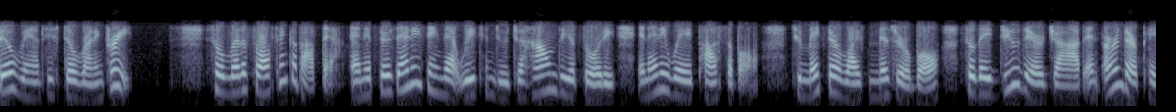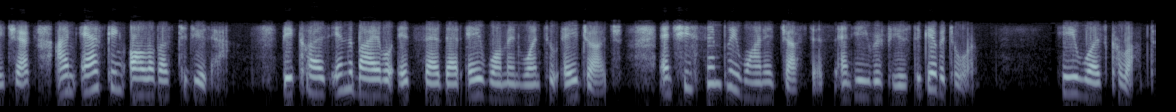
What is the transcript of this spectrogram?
Bill Ramsey's still running free. So let us all think about that. And if there's anything that we can do to hound the authority in any way possible to make their life miserable so they do their job and earn their paycheck, I'm asking all of us to do that. Because in the Bible it said that a woman went to a judge and she simply wanted justice and he refused to give it to her. He was corrupt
